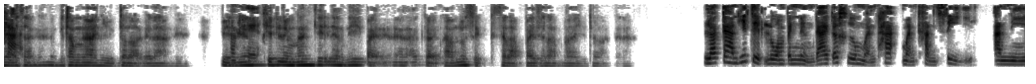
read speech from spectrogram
ขารทำงานอยู่ตลอดเวลาเนี่ยเปลี่ยนเรื่องคิดเรื่องนั้นคิดเรื่องนี้ไปแล้วเกิดความรู้สึกสลับไปสลับมาอยู่ตลอดเวลาแล้วการที่จิตรวมเป็นหนึ่งได้ก็คือเหมือนถ้าเหมือนขันสี่อันนี้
